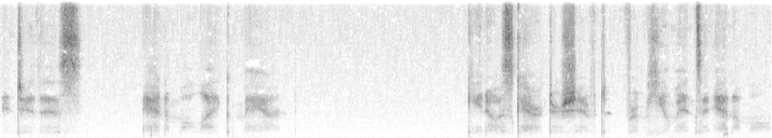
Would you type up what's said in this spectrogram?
into this animal like man. Kino's character shift from human to animal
